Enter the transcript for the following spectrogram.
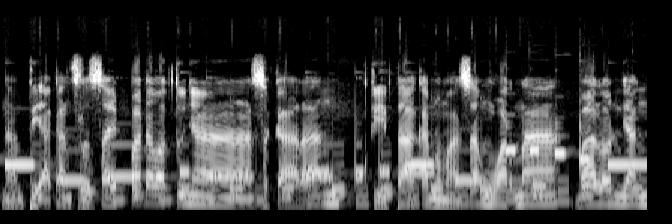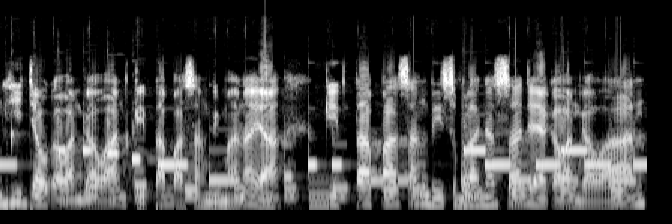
nanti akan selesai pada waktunya. Sekarang kita akan memasang warna balon yang hijau kawan-kawan. Kita pasang di mana ya? Kita pasang di sebelahnya saja ya kawan-kawan.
